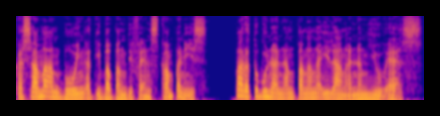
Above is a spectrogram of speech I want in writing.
kasama ang Boeing at iba pang defense companies, para tugunan ang pangangailangan ng US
